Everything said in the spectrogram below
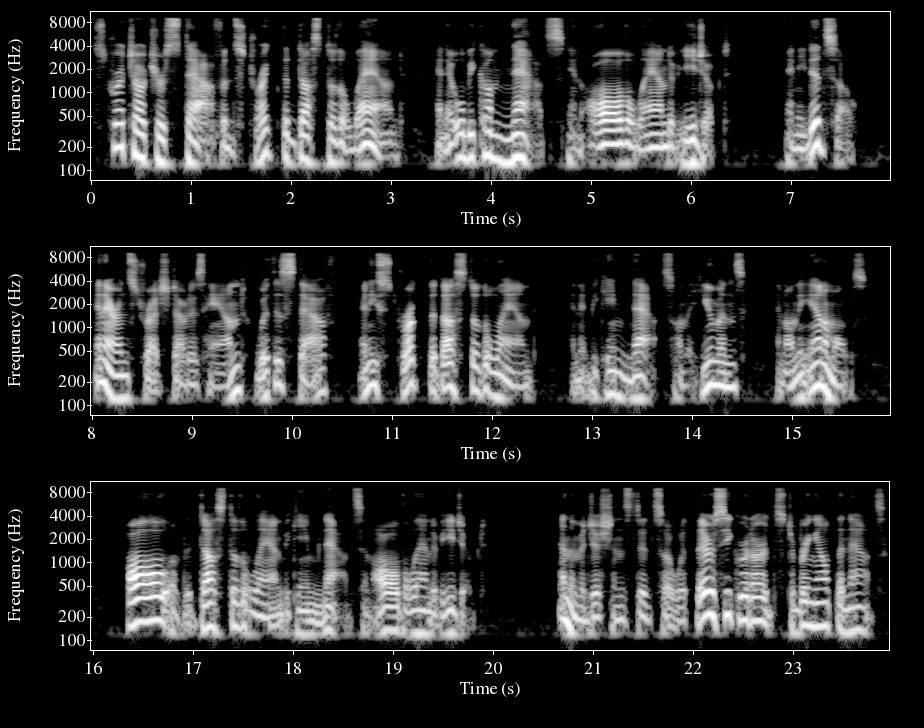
Stretch out your staff and strike the dust of the land, and it will become gnats in all the land of Egypt. And he did so. And Aaron stretched out his hand with his staff, and he struck the dust of the land, and it became gnats on the humans and on the animals. All of the dust of the land became gnats in all the land of Egypt. And the magicians did so with their secret arts to bring out the gnats,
